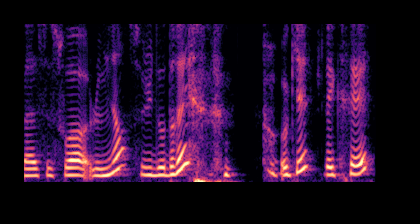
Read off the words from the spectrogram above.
bah, ce soit le mien, celui d'Audrey. ok, je l'ai créé.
